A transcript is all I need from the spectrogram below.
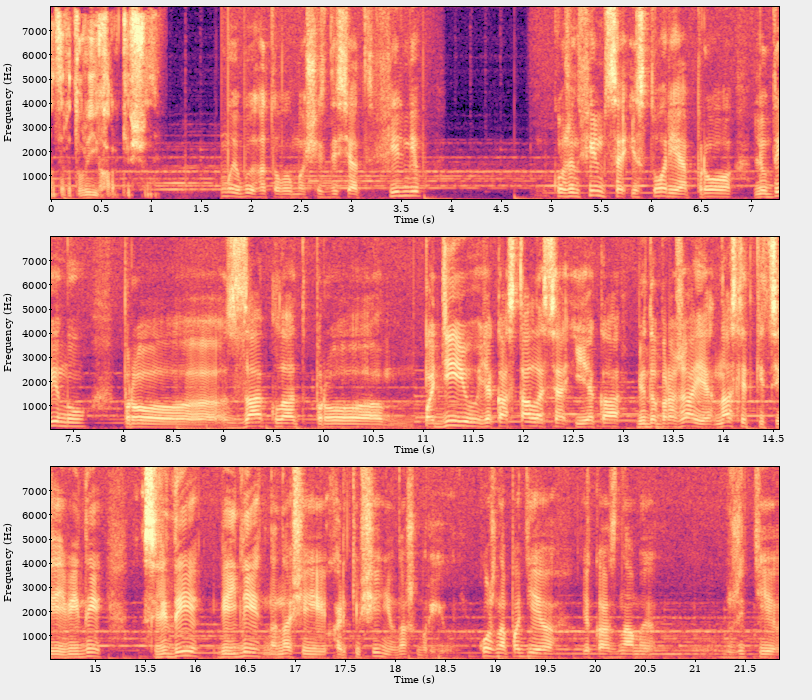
на території Харківщини. Ми виготовимо 60 фільмів. Кожен фільм це історія про людину, про е, заклад, про подію, яка сталася і яка відображає наслідки цієї війни, сліди війни на нашій Харківщині, в нашому регіоні. Кожна подія, яка з нами в житті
